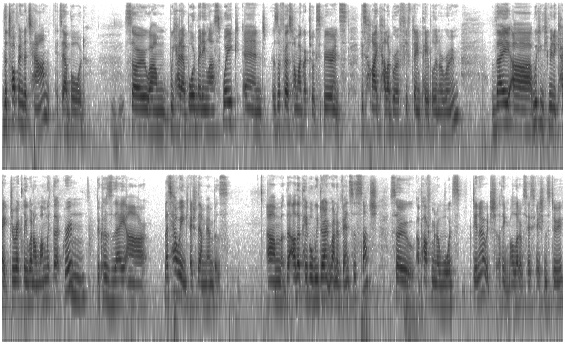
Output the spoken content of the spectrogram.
the top end of town, it's our board. Mm -hmm. So um, we had our board meeting last week, and it was the first time I got to experience this high caliber of 15 people in a room. They are, we can communicate directly one on one with that group mm. because they are. That's how we engage with our members. Um, the other people, we don't run events as such. So apart from an awards dinner, which I think a lot of associations do.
